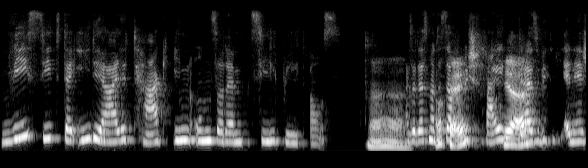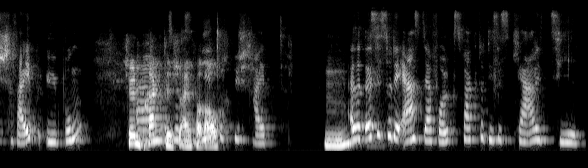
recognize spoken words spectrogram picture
Wie sieht der ideale Tag in unserem Zielbild aus? Ah, also, dass man das okay. auch beschreibt, ja. also wirklich eine Schreibübung. Schön ähm, praktisch ähm, einfach wirklich auch. beschreibt. Mhm. Also, das ist so der erste Erfolgsfaktor, dieses klare Ziel.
